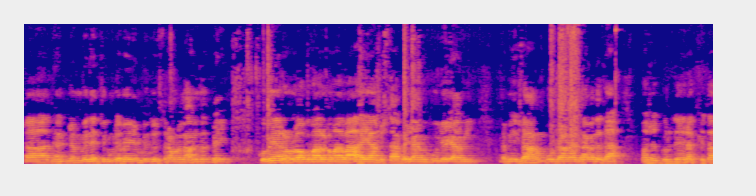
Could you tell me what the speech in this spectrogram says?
सा धन्यं विदच्युकं जपेयं विदुस्त्रं ददातु तत्मै कुबेरं लोकपालकमावाहयामि स्थापयामि पूजयामि रमीशानं पूषाण धावदता मसद्गुरुदे रक्षिता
